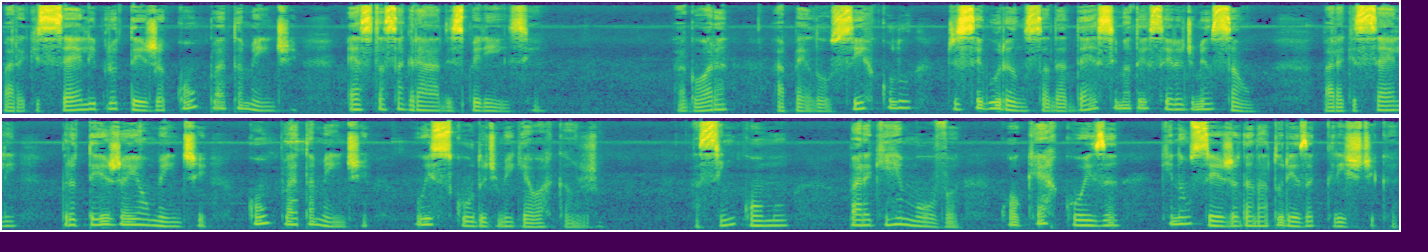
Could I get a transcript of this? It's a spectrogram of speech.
para que cele e proteja completamente esta sagrada experiência. Agora, apelo ao círculo de segurança da décima terceira dimensão para que cele, proteja e aumente completamente o escudo de Miguel Arcanjo, assim como para que remova qualquer coisa que não seja da natureza crística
